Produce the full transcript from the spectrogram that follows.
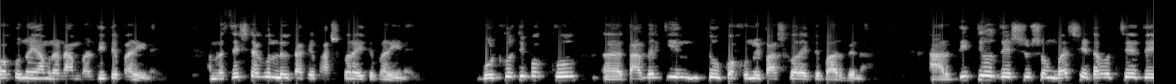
কখনোই আমরা নাম্বার দিতে পারি নাই। আমরা চেষ্টা করলেও তাকে পাশ করাইতে পারি নাই। বোর্ড কর্তৃপক্ষ তাদের কিন্তু কখনোই পাশ করাইতে পারবে না। আর দ্বিতীয় যে সুসংবাদ, সেটা হচ্ছে যে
